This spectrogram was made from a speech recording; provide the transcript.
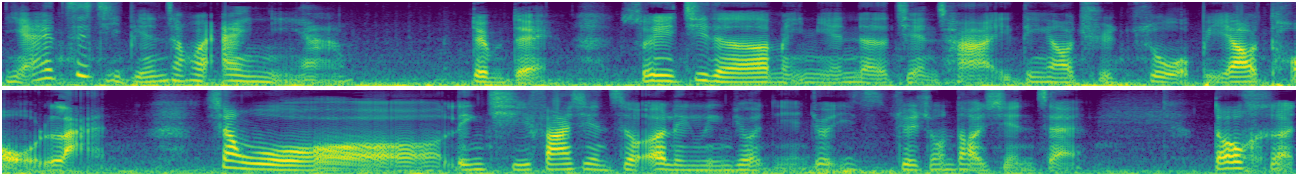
你爱自己，别人才会爱你呀。对不对？所以记得每年的检查一定要去做，不要偷懒。像我零期发现之后，二零零九年就一直追踪到现在，都很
